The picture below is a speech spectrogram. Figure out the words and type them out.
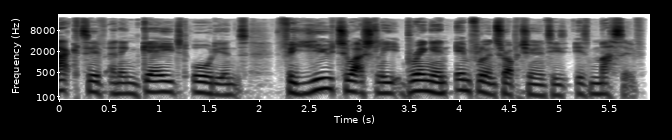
active, and engaged audience for you to actually bring in influencer opportunities is massive.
